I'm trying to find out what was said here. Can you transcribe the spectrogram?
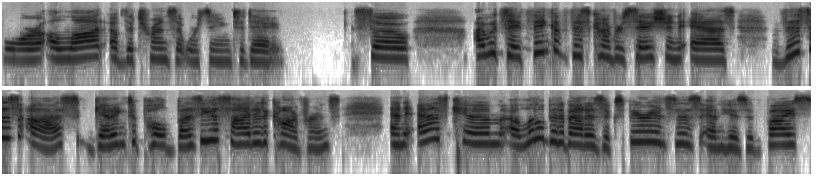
for a lot of the trends that we're seeing today. So I would say think of this conversation as this is us getting to pull Buzzy aside at a conference and ask him a little bit about his experiences and his advice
